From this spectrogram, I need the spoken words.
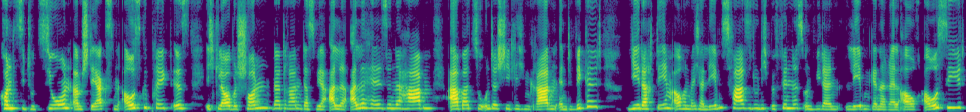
Konstitution am stärksten ausgeprägt ist. Ich glaube schon daran, dass wir alle alle Hellsinne haben, aber zu unterschiedlichen Graden entwickelt, je nachdem auch in welcher Lebensphase du dich befindest und wie dein Leben generell auch aussieht.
